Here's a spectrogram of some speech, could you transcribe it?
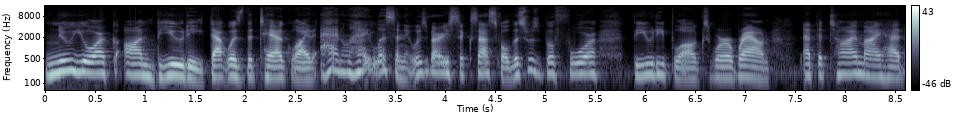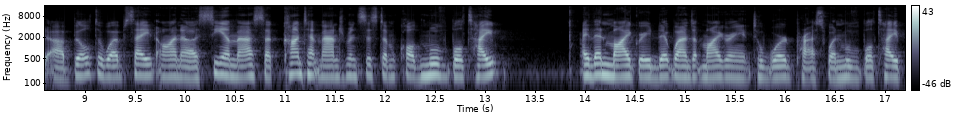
New York on beauty. That was the tagline. And hey, listen, it was very successful. This was before beauty blogs were around. At the time I had uh, built a website on a CMS, a content management system called Movable Type I then migrated it, wound up migrating it to WordPress when Movable Type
